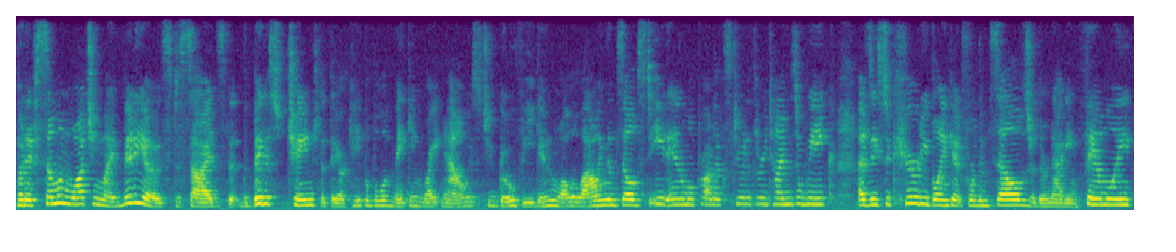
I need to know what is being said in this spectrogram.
But if someone watching my videos decides that the biggest change that they are capable of making right now is to go vegan while allowing themselves to eat animal products two to three times a week as a security blanket for themselves or their nagging family,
